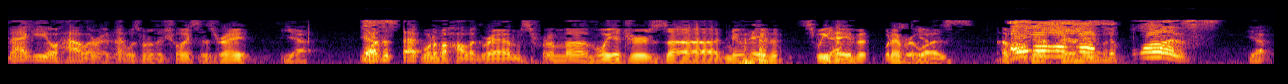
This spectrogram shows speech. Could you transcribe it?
Maggie O'Halloran. That was one of the choices, right? Yeah. yes. Wasn't that one of the holograms from uh, Voyager's uh, New Haven, Sweet Yeah. Haven, whatever it Yeah. was? Okay. Oh, Fairhaven? it was. Yep.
